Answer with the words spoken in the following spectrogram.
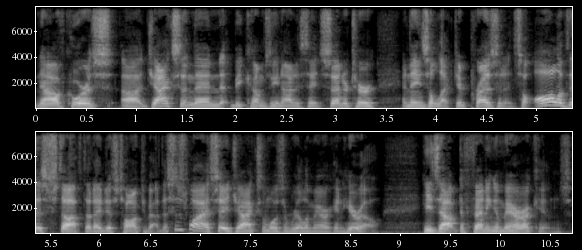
Now, of course, uh, Jackson then becomes a United States Senator and then he's elected president. So, all of this stuff that I just talked about, this is why I say Jackson was a real American hero. He's out defending Americans,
